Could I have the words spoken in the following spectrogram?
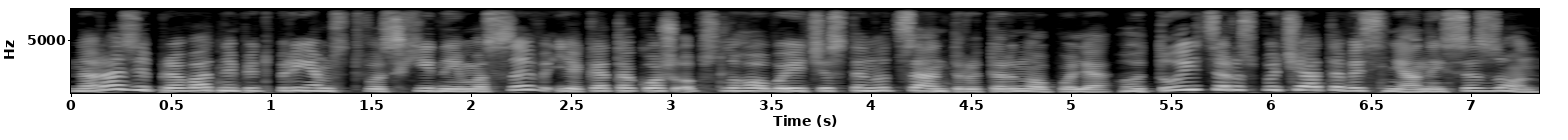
Наразі приватне підприємство Східний масив, яке також обслуговує частину центру Тернополя, готується розпочати весняний сезон.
